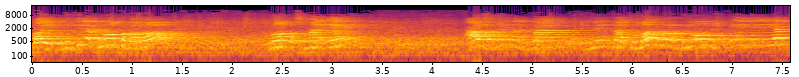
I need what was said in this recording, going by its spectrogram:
طيب وندي لك نقطة براه نقطة اسمها A؟ عاوز منك بقى إن أنت تمرر بنقطة A ديت؟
